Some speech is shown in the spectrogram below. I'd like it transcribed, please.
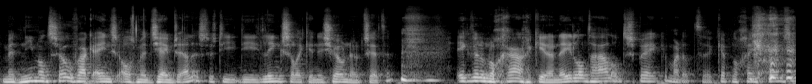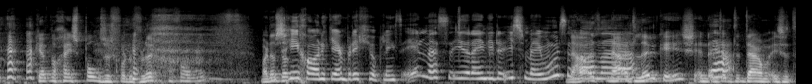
met niemand zo vaak eens als met James Ellis. Dus die, die link zal ik in de show notes zetten. ik wil hem nog graag een keer naar Nederland halen om te spreken. Maar dat, ik, heb nog geen sponsor, ik heb nog geen sponsors voor de vlucht gevonden. Maar dat, Misschien dat, gewoon een keer een berichtje op LinkedIn met iedereen die er iets mee moet. Nou, dan, het, nou, eh, het leuke is, en ja. daarom is het.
